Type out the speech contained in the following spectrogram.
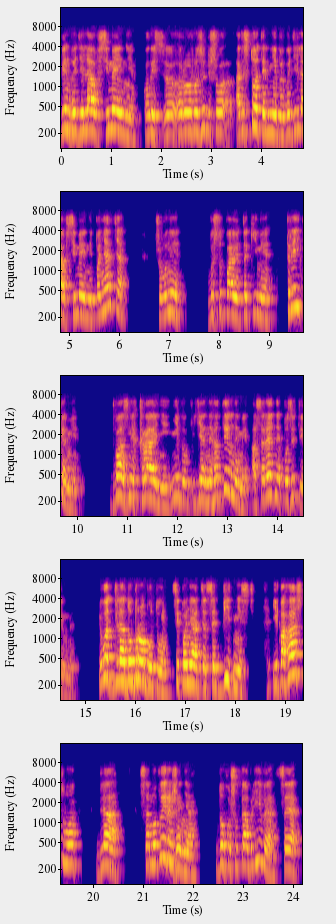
Він виділяв сімейні, колись е, розумів, що Аристотель ніби виділяв сімейні поняття, що вони виступають такими трійками, два з них крайні, ніби є негативними, а середнє позитивне. І от для добробуту ці поняття це бідність і багатство, для самовираження довго шукав ліве, це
